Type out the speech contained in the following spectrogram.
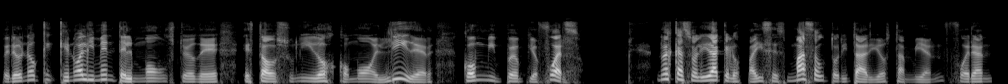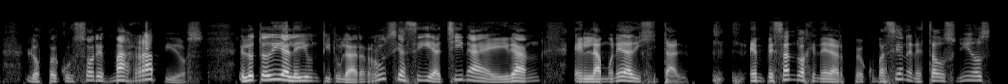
pero no que, que no alimente el monstruo de Estados Unidos como el líder, con mi propio esfuerzo. No es casualidad que los países más autoritarios también fueran los precursores más rápidos. El otro día leí un titular, Rusia sigue a China e Irán en la moneda digital empezando a generar preocupación en Estados Unidos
